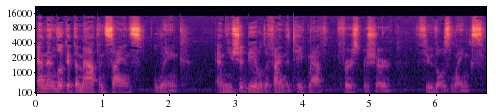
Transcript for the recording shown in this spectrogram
and then look at the Math and Science link and you should be able to find the Take Math First brochure through those links.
